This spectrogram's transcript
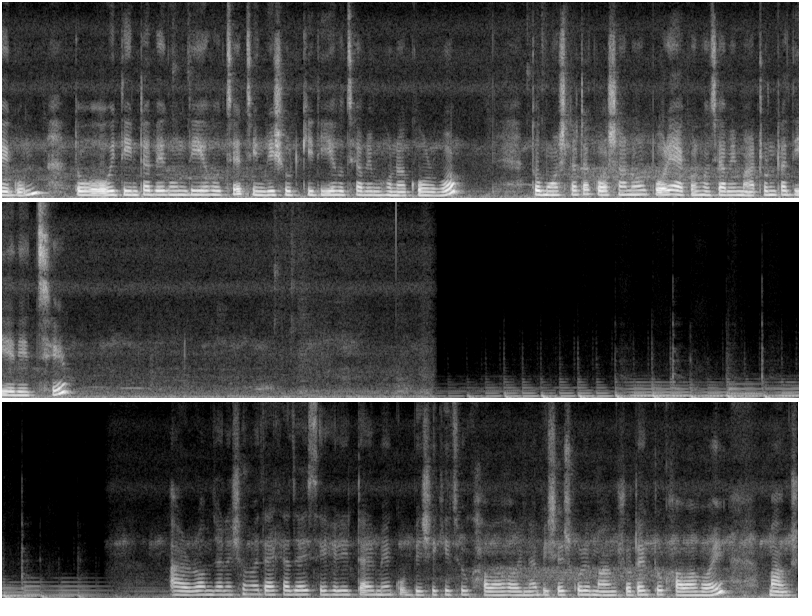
বেগুন। তো ওই তিনটা বেগুন দিয়ে হচ্ছে চিংড়ি শুটকি দিয়ে হচ্ছে আমি ভোনা করব। তো মশলাটা কষানোর পরে এখন হচ্ছে আমি মাটনটা দিয়ে দিচ্ছি। আর রমজানের সময় দেখা যায় সেহেরির টাইমে খুব বেশি কিছু খাওয়া হয় না। বিশেষ করে মাংসটা একটু খাওয়া হয়। মাংস,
